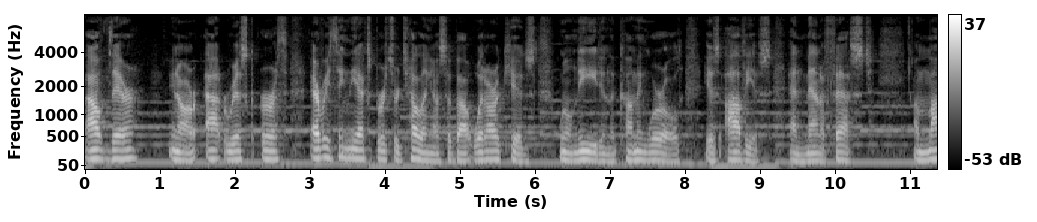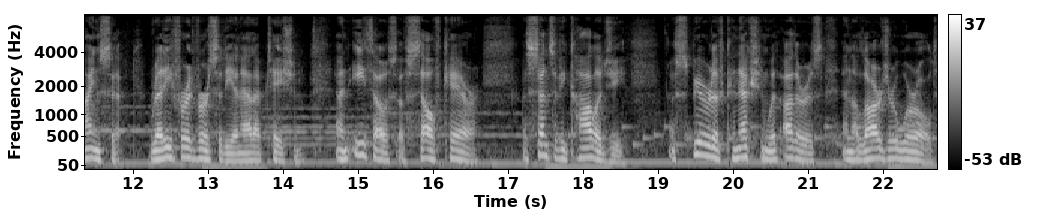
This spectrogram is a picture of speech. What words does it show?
Out there, in our at risk earth, everything the experts are telling us about what our kids will need in the coming world is obvious and manifest. A mindset ready for adversity and adaptation, an ethos of self care a sense of ecology, a spirit of connection with others and the larger world.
